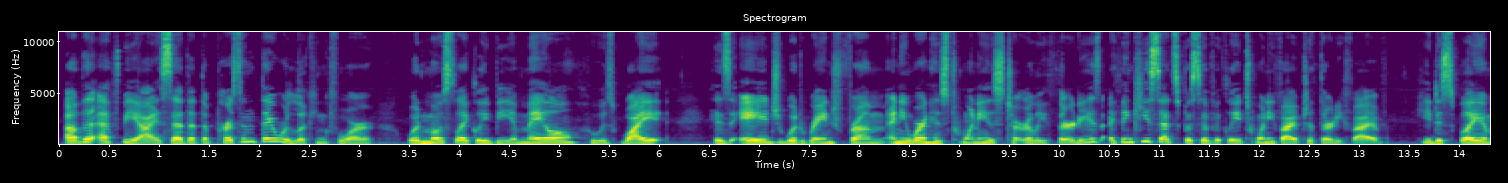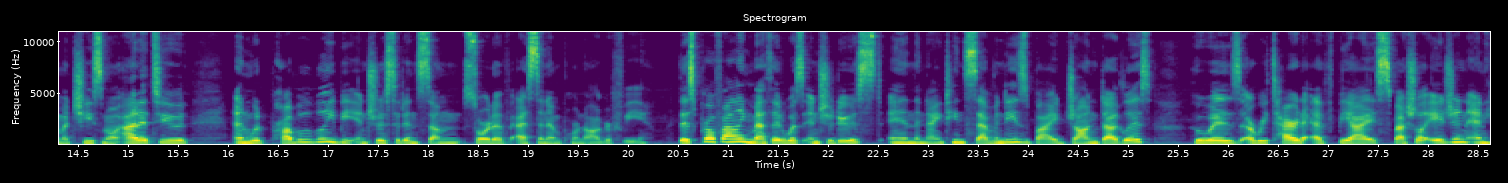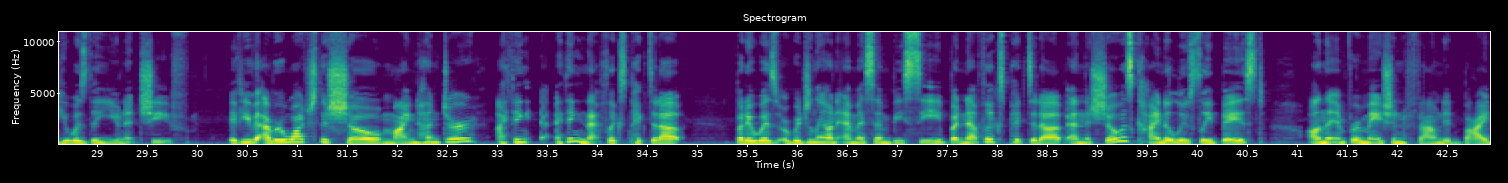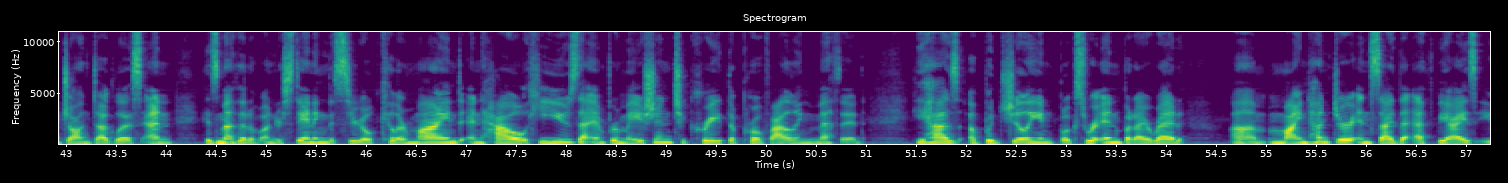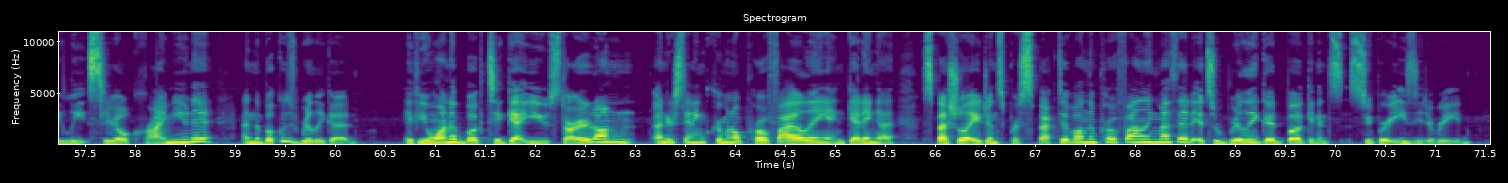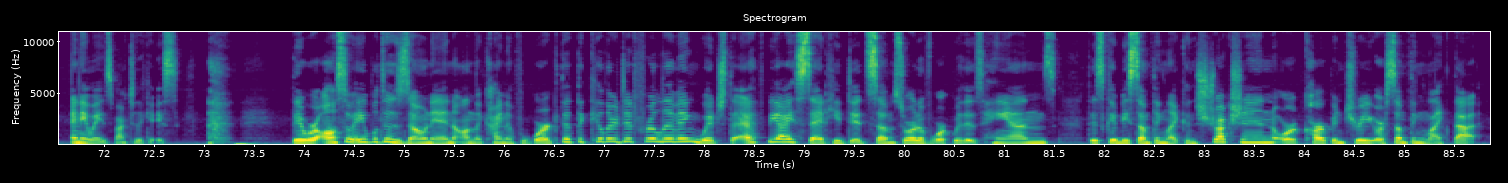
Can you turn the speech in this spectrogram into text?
of the FBI said that the person they were looking for would most likely be a male who is white. His age would range from anywhere in his 20s to early 30s. I think he said specifically 25 to 35. He display a machismo attitude and would probably be interested in some sort of S&M pornography. This profiling method was introduced in the 1970s by John Douglas, who is a retired FBI special agent and he was the unit chief. If you've ever watched the show Mindhunter, I think I think Netflix picked it up, but it was originally on MSNBC, but Netflix picked it up and the show is kind of loosely based on the information founded by John Douglas and his method of understanding the serial killer mind and how he used that information to create the profiling method. He has a bajillion books written, but I read um, Mindhunter inside the FBI's elite serial crime unit, and the book was really good. If you want a book to get you started on understanding criminal profiling and getting a special agent's perspective on the profiling method, it's a really good book and it's super easy to read. Anyways, back to the case. they were also able to zone in on the kind of work that the killer did for a living, which the FBI said he did some sort of work with his hands. This could be something like construction or carpentry or something like that.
